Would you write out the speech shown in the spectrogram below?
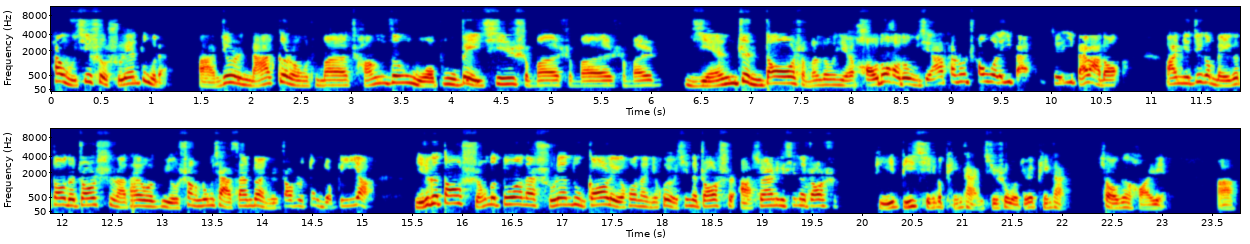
它武器是有熟练度的啊，就是拿各种什么长增我部背心，什么什么什么炎震刀什么东西，好多好多武器啊。他说超过了一百，就一百把刀啊。你这个每个刀的招式呢，它又有上中下三段，你的招式动作不一样。你这个刀使用的多呢，熟练度高了以后呢，你会有新的招式啊。虽然这个新的招式比比起那个平坦，其实我觉得平坦效果更好一点啊。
